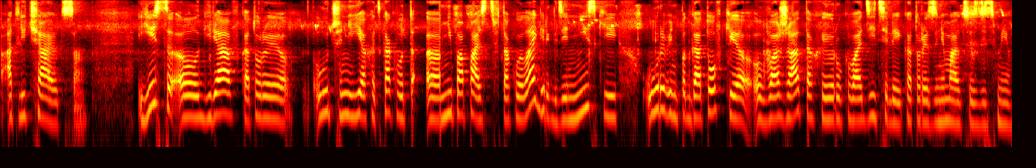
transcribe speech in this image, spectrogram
отличаются. Есть э, лагеря, в которые лучше не ехать. Как вот э, не попасть в такой лагерь, где низкий уровень подготовки вожатых и руководителей, которые занимаются с детьми?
